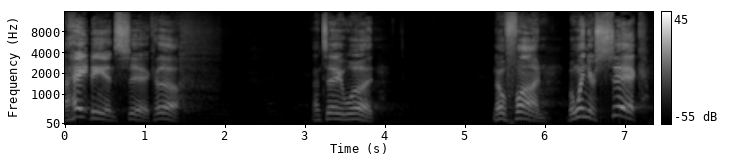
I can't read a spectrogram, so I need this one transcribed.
I hate being sick. Ugh. I tell you what, no fun. But when you're sick,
